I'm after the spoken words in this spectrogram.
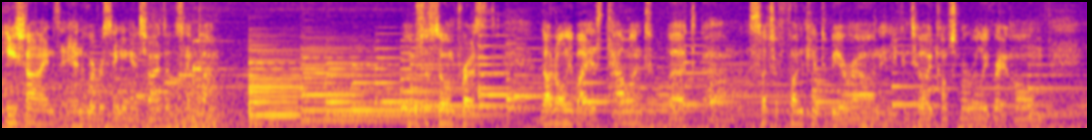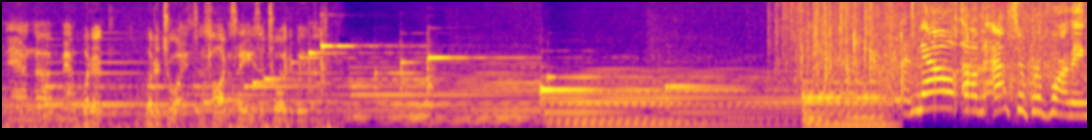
he shines and whoever's singing it shines at the same time. I was just so impressed, not only by his talent, but um, such a fun kid to be around, and you can tell he comes from a really great home. And uh, man, what a what a joy! That's all I can say. He's a joy to be with. Performing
